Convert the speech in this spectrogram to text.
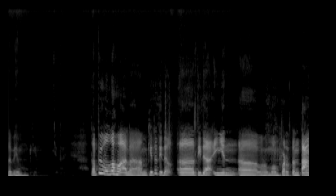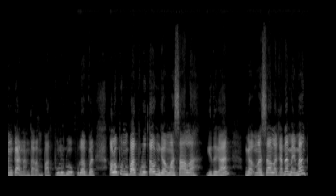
lebih mungkin. Tapi wallahu alam kita tidak uh, tidak ingin uh, mempertentangkan antara 40 28. Kalaupun 40 tahun nggak masalah gitu kan? Nggak masalah karena memang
